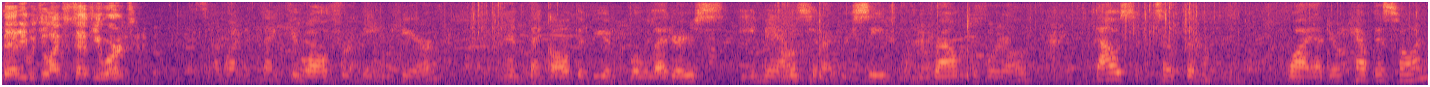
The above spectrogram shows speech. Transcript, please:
Betty, would you like to say a few words? I want to thank you all for being here and thank all the beautiful letters, emails that I've received from around the world. Thousands of them. Why, I don't have this on?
